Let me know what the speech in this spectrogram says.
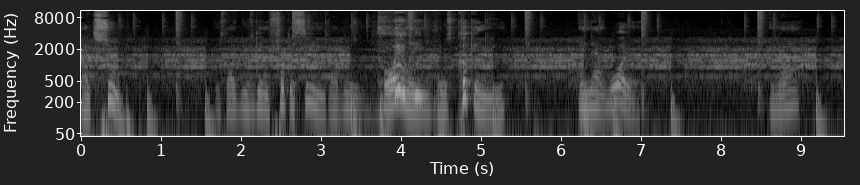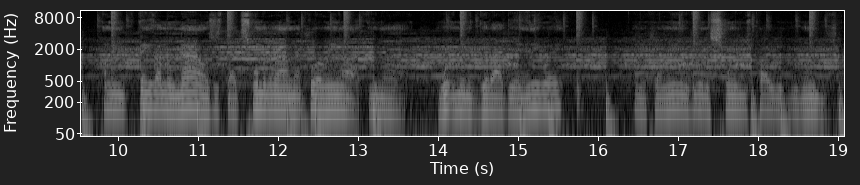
like soup. It's like you was getting fricassee, like you was boiling, it was cooking you in that water. You know, I mean, things I know now is just like swimming around in that chlorine. I, you know, wouldn't have been a good idea anyway. You know, chlorine. If you want to swim, you should probably you want to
